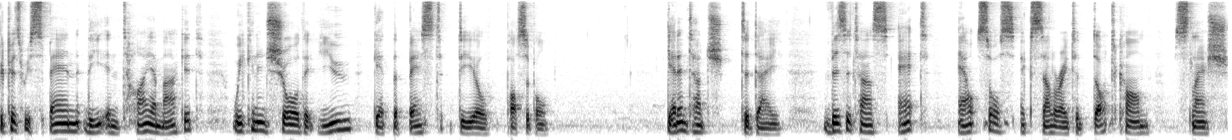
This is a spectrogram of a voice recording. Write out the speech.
Because we span the entire market, we can ensure that you get the best deal possible. Get in touch today. Visit us at outsourceaccelerator.com slash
